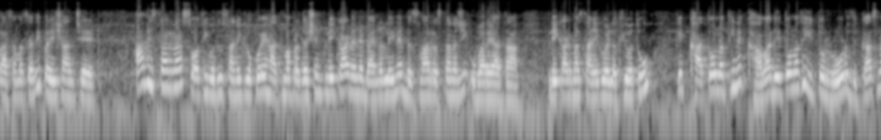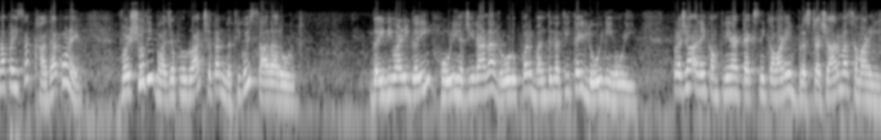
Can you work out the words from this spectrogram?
આ સમસ્યાથી પરેશાન છે. આ વિસ્તારના સોથી વધુ સ્થાનિક લોકોએ હાથમાં પ્રદર્શન પ્લે કાર્ડ અને બેનર લઈને બિસ્માર રસ્તા નજીક ઊભા રહ્યા હતા. પ્લે કાર્ડમાં સ્થાનિકોએ લખ્યું હતું કે ખાતો નથી ને ખાવા દેતો નથી, તો રોડ વિકાસના પૈસા ખાધા કોણે? વર્ષોથી ભાજપનું રાજ છતાં નથી કોઈ સારા રોડ. ગઈ દિવાળી ગઈ, હોળી હજીરાના રોડ ઉપર બંધ નથી થઈ લોહીની હોળી. પ્રજા અને કંપનીના ટેક્સની કમાણી ભ્રષ્ટાચારમાં સમાણી.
